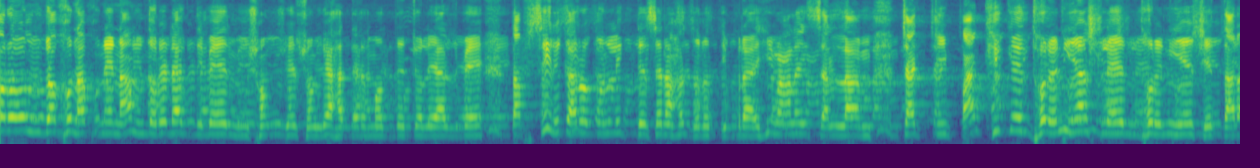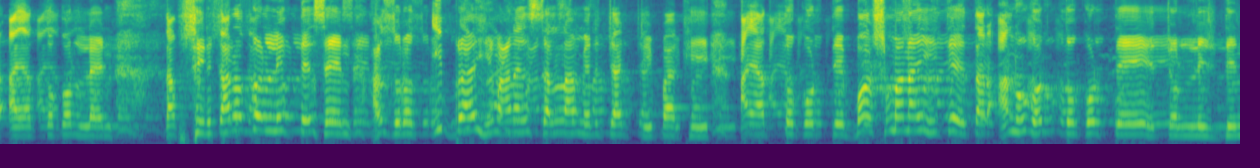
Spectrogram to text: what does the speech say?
করুন, যখন আপনি নাম ধরে ডাক দিবেন, সঙ্গে সঙ্গে হাতের মধ্যে চলে আসবে। তাফসির কারকন লিখতেছেন, হযরত ইব্রাহিম আলাইহিস সালাম চারটি পাখিকে ধরে নিয়ে আসলেন, ধরে নিয়ে এসে তার আয়াত্ত করলেন। তাফসির কারকন লিখতেছেন, হযরত ইব্রাহিম আলাইহিস সালামের চারটি পাখি আয়াত্ত করতে বশ মানাইতে, তার আনুগত্য করতে চল্লিশ দিন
